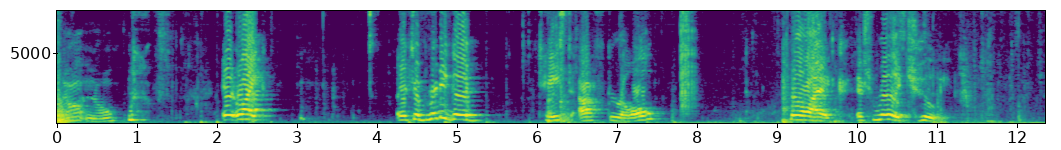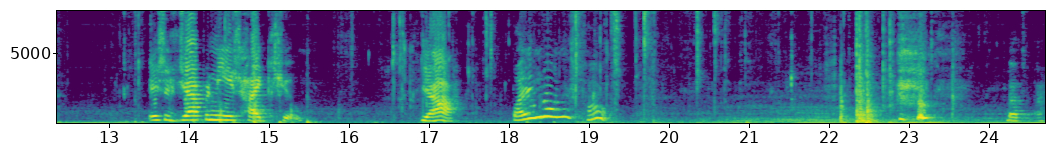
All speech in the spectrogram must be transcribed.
I don't know. it like it's a pretty good taste after all. But like it's really chewy. It's a Japanese Hi-Chew. Yeah. Why are you on your phone? That's why.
